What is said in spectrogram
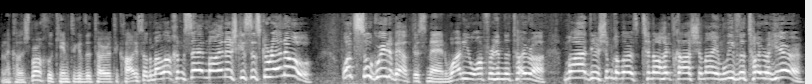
when HaKadosh Baruch Hu came to give the Torah to Klal, so the Malachim said, Ma'enish kisis karenu! What's so great about this man? Why do you offer him the Torah? Leave the Torah here!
